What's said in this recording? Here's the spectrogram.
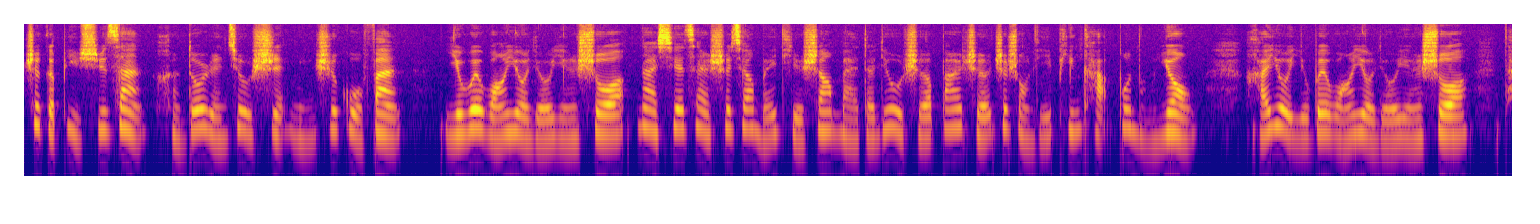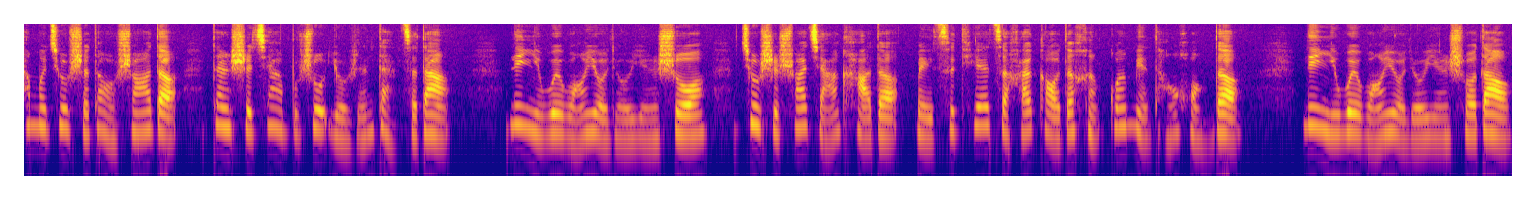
这个必须赞，很多人就是明知故犯。”一位网友留言说：“那些在社交媒体上买的六折、八折这种礼品卡不能用。”还有一位网友留言说：“他们就是盗刷的，但是架不住有人胆子大。”另一位网友留言说：“就是刷假卡的，每次帖子还搞得很冠冕堂皇的。”另一位网友留言说道：“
